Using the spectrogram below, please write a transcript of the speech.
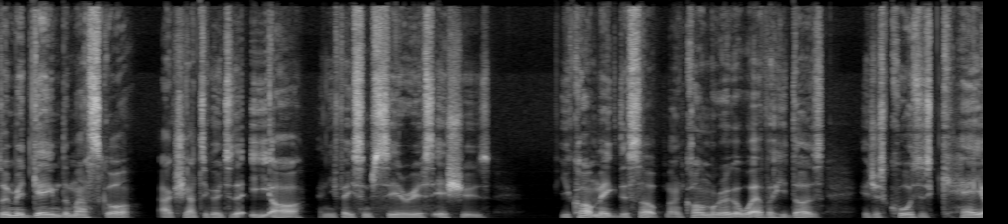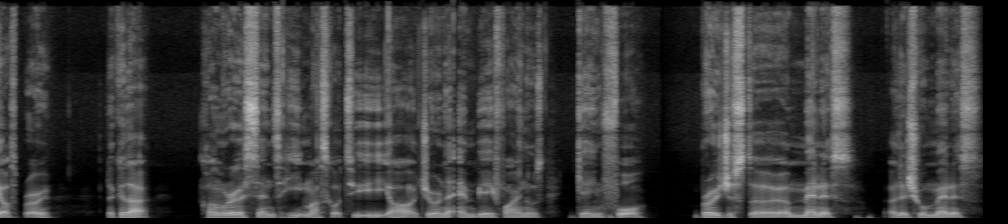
So mid game, the mascot actually had to go to the ER and he faced some serious issues. You can't make this up, man. Conor McGregor, whatever he does, it just causes chaos, bro. Look at that. Conor McGregor sends Heat mascot to ER during the NBA Finals Game 4. Bro's just a, a menace, a literal menace.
